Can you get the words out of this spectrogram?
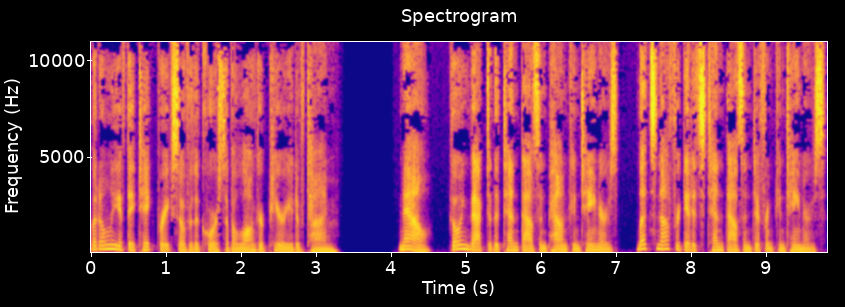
but only if they take breaks over the course of a longer period of time. Now, going back to the 10,000 pound containers, let's not forget it's 10,000 different containers.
